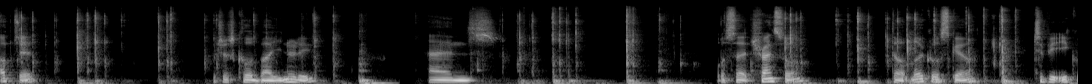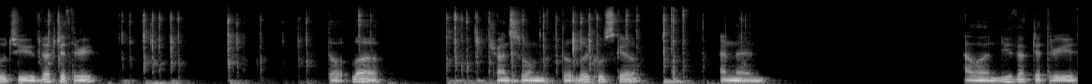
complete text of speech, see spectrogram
update, which is called by Unity, and we'll set transform dot local scale to be equal to vector 3 dot transform local scale and then our new vector 3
